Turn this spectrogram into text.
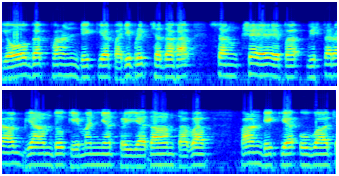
योगखण्डिक्यपरिपृच्छतः सङ्क्षेपविस्तराभ्यां तु किमन्यत् क्रियतां तव। काण्डिक्य उवाच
